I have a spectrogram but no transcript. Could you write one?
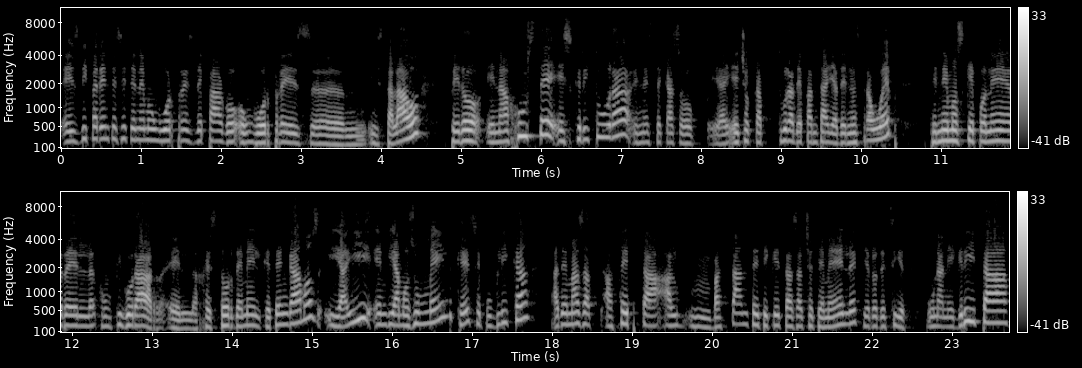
Es diferente si tenemos un WordPress de pago o un WordPress eh, instalado, pero en ajuste, escritura, en este caso he hecho captura de pantalla de nuestra web, tenemos que poner el, configurar el gestor de mail que tengamos y ahí enviamos un mail que se publica, además acepta al, mm, bastante etiquetas HTML, quiero decir, una negrita,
